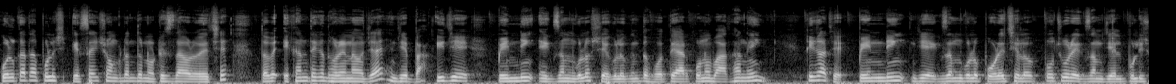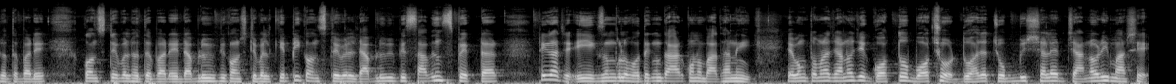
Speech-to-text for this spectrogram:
কলকাতা পুলিশ এসআই সংক্রান্ত নোটিশ দেওয়া রয়েছে। তবে এখান থেকে ধরে নেওয়া যায় যে বাকি যে পেন্ডিং এক্সামগুলো সেগুলো কিন্তু হতে আর কোনো বাধা নেই। ঠিক আছে? পেন্ডিং যে এক্সামগুলো পড়েছিল, প্রচুর এক্সাম জেল পুলিশ হতে পারে কনস্টেবল হতে পারে WBP constable KP constable WBP sub inspector ঠিক আছে? এই এক্সামগুলো হতে কিন্তু আর কোনো বাধা নেই। এবং তোমরা জানো যে গত বছর দু হাজার চব্বিশ সালের জানুয়ারি মাসে,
